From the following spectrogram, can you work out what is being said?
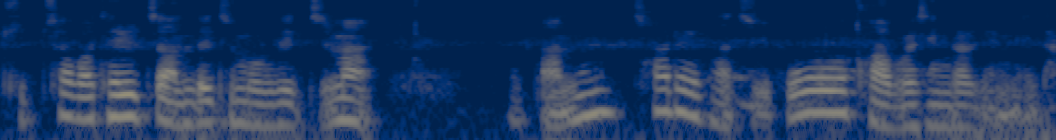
주차가 될지 안 될지 모르겠지만 일단은 차를 가지고 가볼 생각입니다.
